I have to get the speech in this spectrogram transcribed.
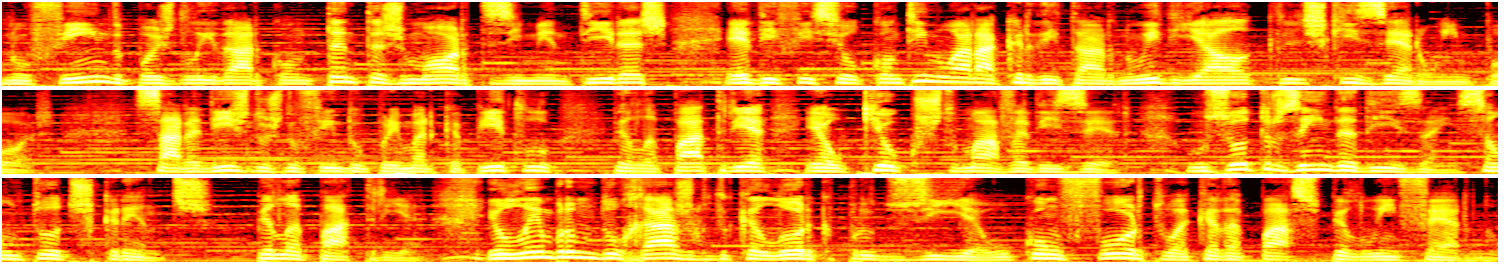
No fim, depois de lidar com tantas mortes e mentiras, é difícil continuar a acreditar no ideal que lhes quiseram impor. Sara diz-nos no fim do primeiro capítulo: pela pátria é o que eu costumava dizer. Os outros ainda dizem, são todos crentes. Pela pátria. Eu lembro-me do rasgo de calor que produzia, o conforto a cada passo pelo inferno.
